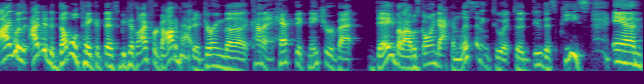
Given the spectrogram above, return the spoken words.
I was I did a double take at this because I forgot about it during the kind of hectic nature of that day, but I was going back and listening to it to do this piece. And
